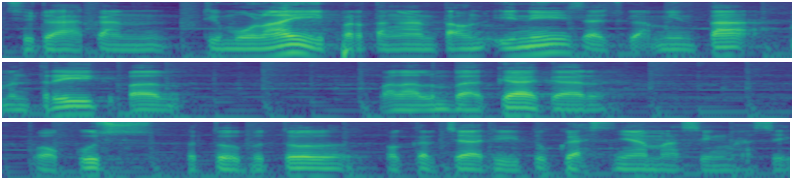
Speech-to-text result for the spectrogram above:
sudah akan dimulai pertengahan tahun ini, saya juga minta Menteri, Kepala, Kepala Lembaga agar fokus betul-betul bekerja di tugasnya masing-masing.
